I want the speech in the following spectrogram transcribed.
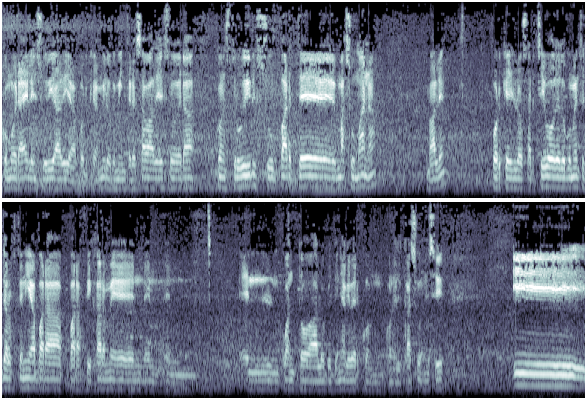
cómo era él en su día a día, porque a mí lo que me interesaba de eso era construir su parte más humana, ¿vale? Porque los archivos de documentos ya los tenía para, para fijarme en, en, en, cuanto a lo que tenía que ver con, con el caso en sí y,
